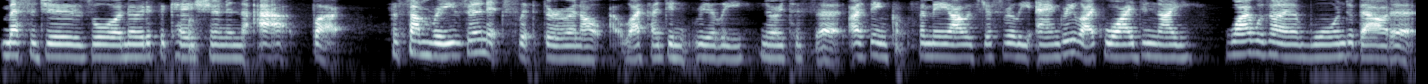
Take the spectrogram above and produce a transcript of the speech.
messages or a notification in the app but for some reason it slipped through and I like I didn't really notice it. I think for me I was just really angry like why didn't I why wasn't I warned about it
